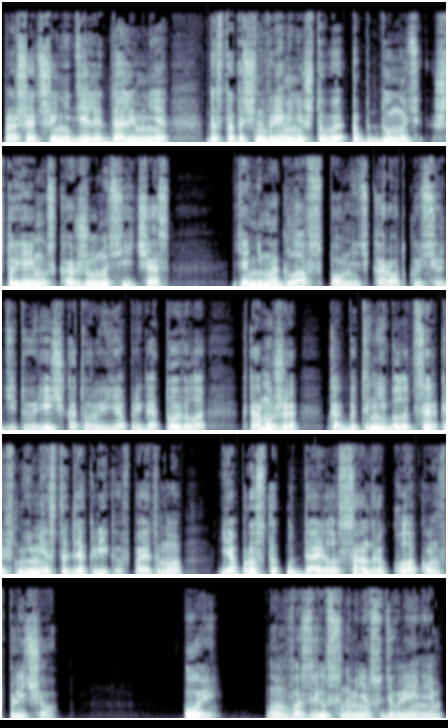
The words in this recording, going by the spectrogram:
Прошедшие недели дали мне достаточно времени, чтобы обдумать, что я ему скажу, но сейчас я не могла вспомнить короткую сердитую речь, которую я приготовила, к тому же, как бы то ни было, церковь не место для криков, поэтому я просто ударила Сандра кулаком в плечо. «Ой!» — он воззрился на меня с удивлением.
